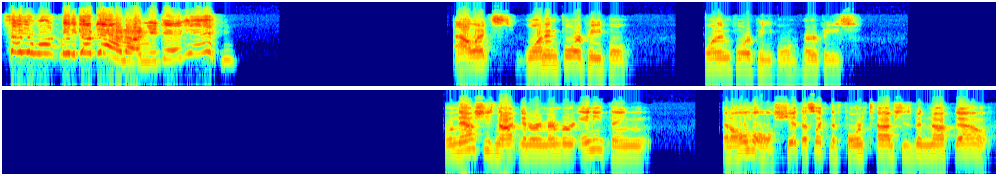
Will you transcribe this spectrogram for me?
So you want me to go down on you, do you? Alex, one in four people. One in four people, herpes. Well, now she's not going to remember anything at all. Shit, that's like the fourth time she's been knocked out.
